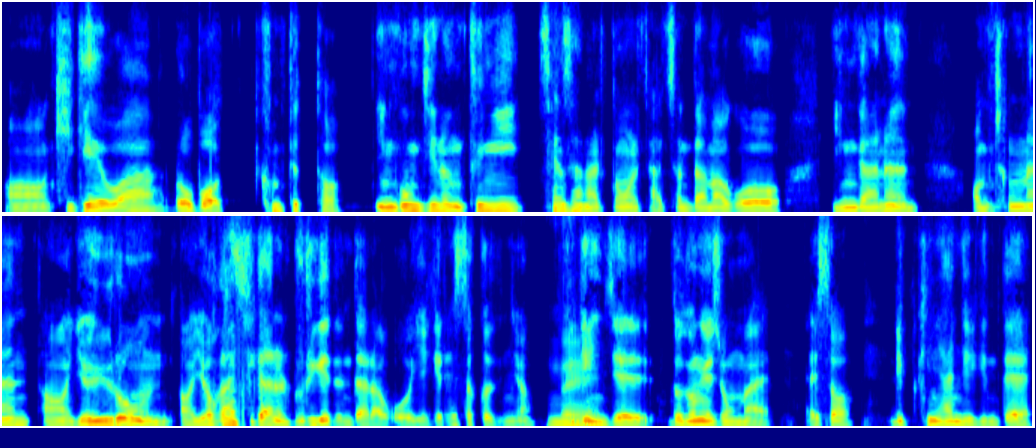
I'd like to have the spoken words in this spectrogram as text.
어, 기계와 로봇, 컴퓨터, 인공지능 등이 생산 활동을 다 전담하고 인간은 엄청난 어, 여유로운 어, 여가 시간을 누리게 된다라고 얘기를 했었거든요. 네. 그게 이제 노동의 종말에서 립킨이 한 얘기인데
